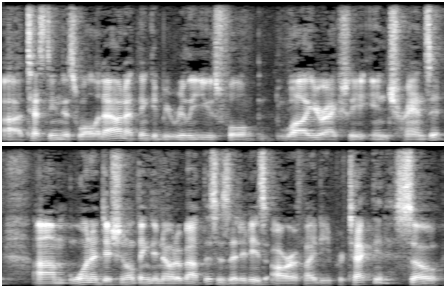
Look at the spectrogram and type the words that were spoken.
uh, testing this wallet out. I think it'd be really useful while you're actually in transit. Um, one additional thing to note about this is that it is RFID protected. So,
